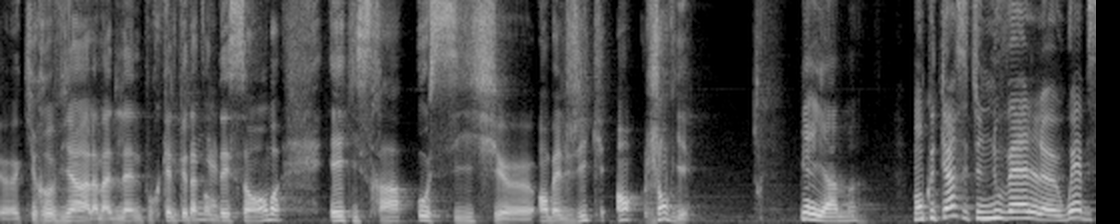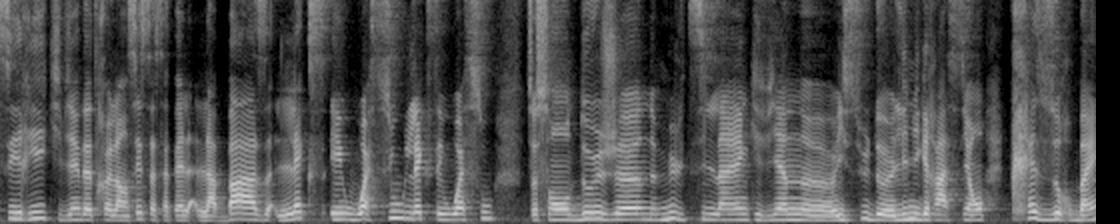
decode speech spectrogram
euh, qui revient à la Madeleine pour quelques dates en décembre et qui sera aussi euh, en Belgique en janvier. Myriam. Mon coup de cœur, c'est une nouvelle euh, web série qui vient d'être lancée. Ça s'appelle La base Lex et Wassou. Lex et Wassou, ce sont deux jeunes multilingues qui viennent euh, issus de l'immigration, très urbains.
